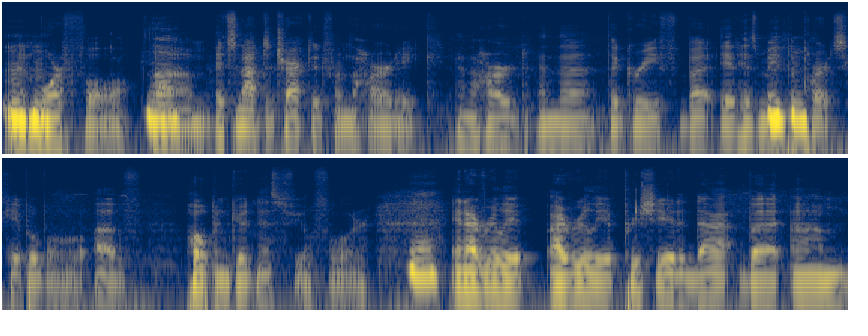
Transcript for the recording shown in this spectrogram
and Mhm. more full Yeah. um it's not detracted from the heartache and the hard and the the grief but it has made Mhm. the parts capable of hope and goodness feel fuller yeah. and I really I really appreciated that. But um,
